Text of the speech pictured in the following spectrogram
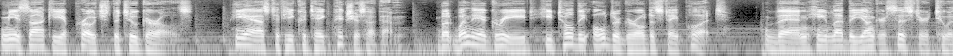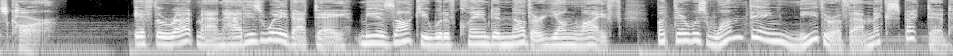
Miyazaki approached the two girls. He asked if he could take pictures of them, but when they agreed, he told the older girl to stay put. Then he led the younger sister to his car. If the rat man had his way that day, Miyazaki would have claimed another young life, but there was one thing neither of them expected.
